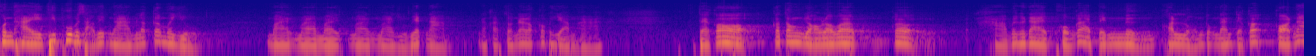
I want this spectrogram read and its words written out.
คนไทยที่พูดภาษาเวียดนามแล้วก็มาอยู่มามามามามาอยู่เวียดนามนะครับ ตอนนั้นเราก็พยายามหา แต่ก็ก็ต้องยอมแล้วว่าก็หาไม่ค่อยได้ ผมก็อาจเป็นหนึ่งควันหลงตรงนั้น แต่ก็ก่อนหน้า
